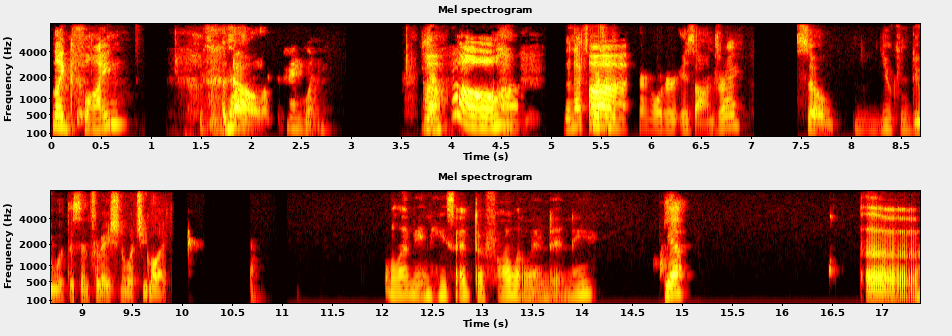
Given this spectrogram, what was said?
Like flying? This is Uh, no. penguin. Yeah. Oh. Uh, the next person in Uh, the turn order is Andrei. So you can do with this information what you like. Well, I mean, he said to follow him, didn't he? Yeah. Uh,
